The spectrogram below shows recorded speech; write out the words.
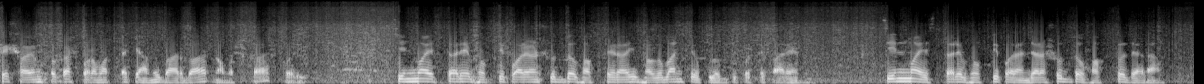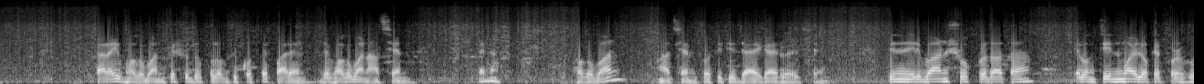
সে স্বয়ং প্রকাশ পরমাত্মাকে আমি বারবার নমস্কার করি। চিন্ময় স্তরে ভক্তিপরায়ণ শুদ্ধ ভক্তেরাই ভগবানকে উপলব্ধি করতে পারেন। চিন্ময় স্তরে ভক্তিপরায়ণ যারা শুদ্ধ ভক্ত যারা, তারাই ভগবানকে শুধু উপলব্ধি করতে পারেন যে ভগবান আছেন, তাই না? ভগবান আছেন, প্রতিটি জায়গায় রয়েছে। তিনি নির্বাণ সুখ প্রদাতা এবং চিন্ময় লোকের প্রভু,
